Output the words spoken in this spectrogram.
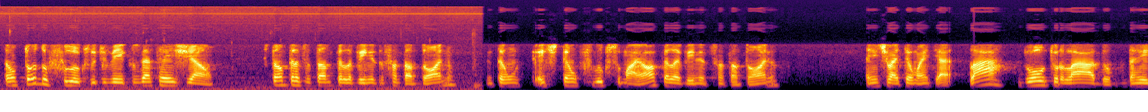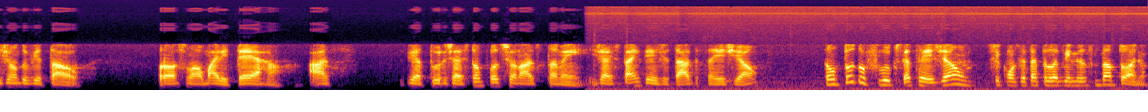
Então, todo o fluxo de veículos dessa região estão transitando pela Avenida Santo Antônio. Então, a gente tem um fluxo maior pela Avenida Santo Antônio. A gente vai ter uma. Lá do outro lado da região do Vital, próximo ao Mar e Terra, as viaturas já estão posicionadas também, já está interditada essa região. Então, todo o fluxo dessa região se concentra pela Avenida Santo Antônio.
